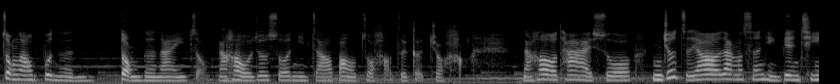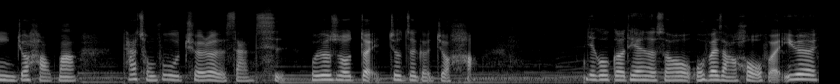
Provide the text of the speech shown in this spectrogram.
重到不能动的那一种。然后我就说，你只要帮我做好这个就好。然后他还说，你就只要让身体变轻盈就好吗？他重复确认了三次，我就说，对，就这个就好。结果隔天的时候，我非常后悔，因为。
